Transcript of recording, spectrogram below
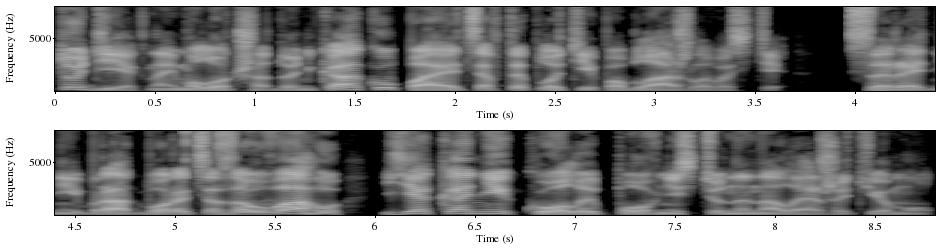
тоді як наймолодша донька купається в теплоті поблажливості. Середній брат бореться за увагу, яка ніколи повністю не належить йому.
